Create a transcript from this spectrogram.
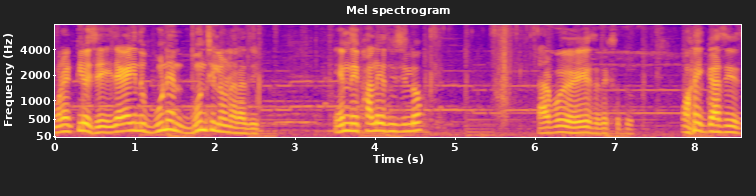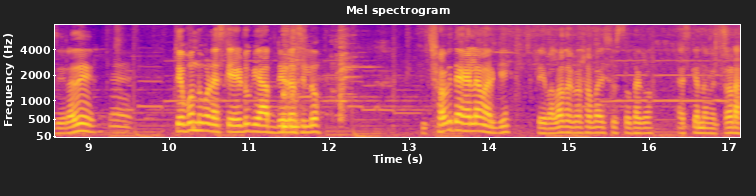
অনেকটি হয়েছে এই জায়গায় কিন্তু বুনে বুন ছিল না রাজীব। এমনি ফালিয়ে থুইছিল। তারপরে হয়ে গেছে দেখছ তো। অনেক গাছই হয়েছে রাজীব। হ্যাঁ। তে বন্ধু করে আজকে এটুকুই আপডেট আছিল। সবই দেখাইলাম আর কি। তে ভালো থাকো সবাই সুস্থ থাকো। আজকের নামে টাটা।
